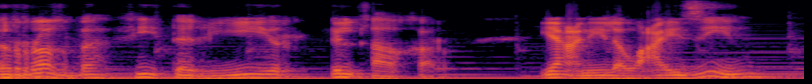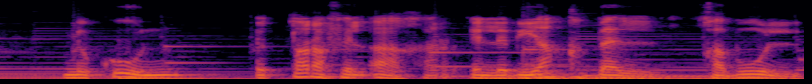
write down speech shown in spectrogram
الرغبة في تغيير الآخر. يعني لو عايزين نكون الطرف الآخر اللي بيقبل قبول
